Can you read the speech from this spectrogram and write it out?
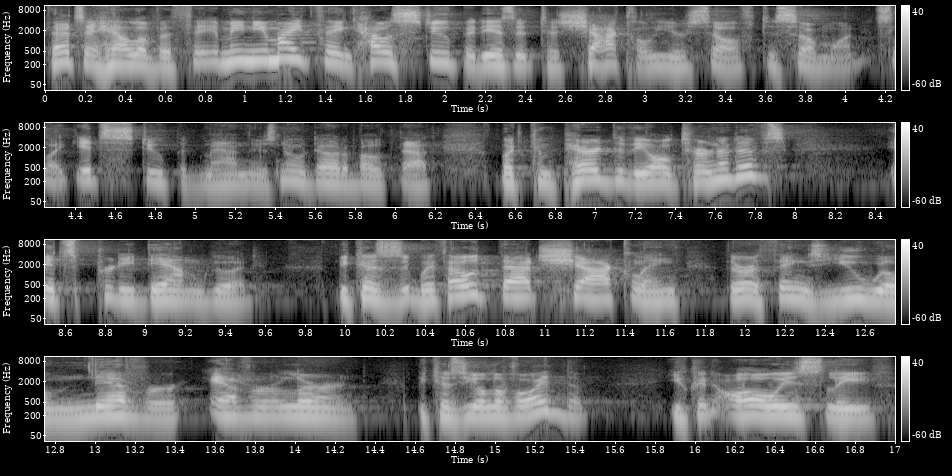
that's a hell of a thing. I mean you might think how stupid is it to shackle yourself to someone? It's like it's stupid man. There's no doubt about that. But compared to the alternatives it's pretty damn good. Because without that shackling there are things you will never ever learn because you'll avoid them. You can always leave.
